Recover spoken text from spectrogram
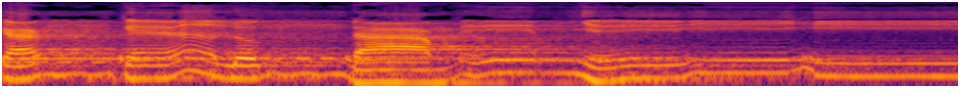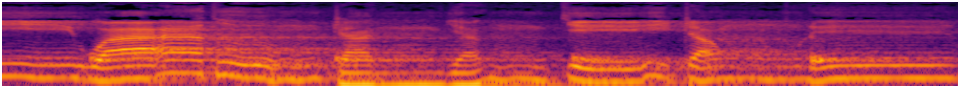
cặn kẻ luận đàm im nhị, quả thương trần vẫn chỉ trong đêm.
